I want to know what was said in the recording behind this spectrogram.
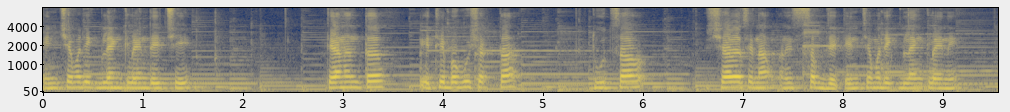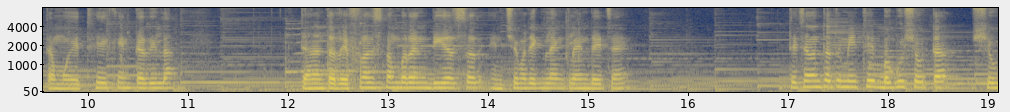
यांच्यामध्ये एक ब्लँक लाईन द्यायची. त्यानंतर इथे बघू शकता टूचा शहराचे नाव आणि सब्जेक्ट यांच्यामध्ये एक ब्लँक लाईन आहे. त्यामुळे इथे एक एंटर दिला त्यानंतर रेफरन्स नंबर आणि डिअर सर यांच्यामध्ये एक ब्लँक लाईन द्यायचा आहे. त्याच्यानंतर तुम्ही इथे बघू शकता शेव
